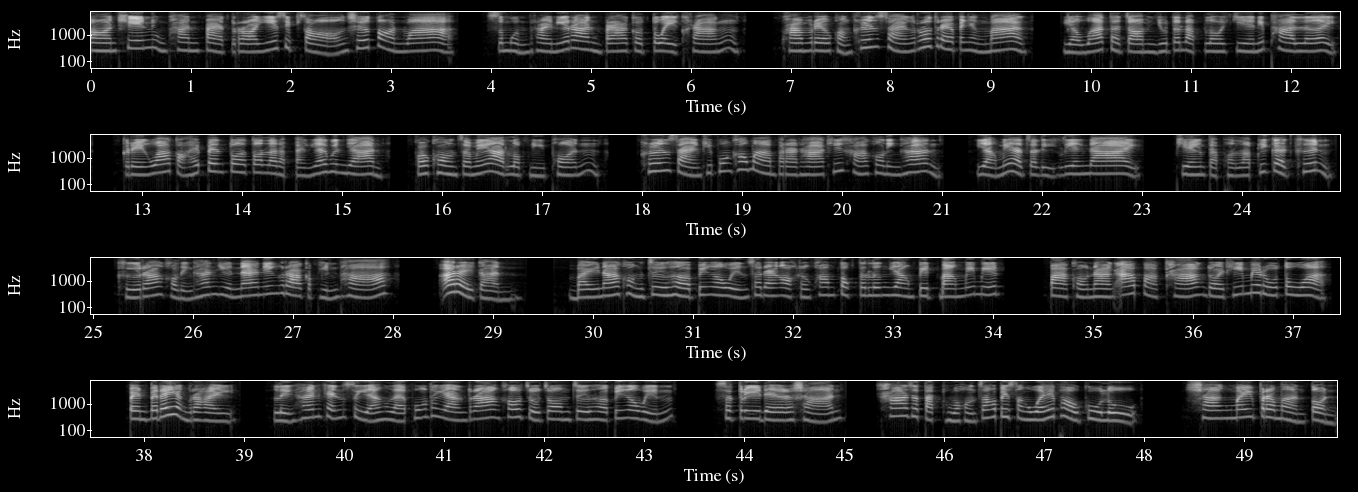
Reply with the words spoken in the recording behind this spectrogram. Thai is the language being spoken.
ตอนที่ 1822 ชื่อตอนว่า สมุนไพรนิรันดร์ปรากฏตัวอีกครั้ง ความเร็วของคลื่นแสงรวดเร็วเป็นอย่างมาก อย่าว่าแต่จอมยุทธระดับโลกียนิพพานเลย เกรงว่าต่อให้เป็นตัวตนระดับแปลงแยกวิญญาณ ก็คงจะไม่อาจหลบหนีพ้น คลื่นแสงที่พุ่งเข้ามาประทะที่ขาของลิงคันอย่างไม่อาจจะหลีกเลี่ยงได้ เพียงแต่ผลลัพธ์ที่เกิดขึ้น คือร่างของลิงคันยืนแน่นิ่งราวกับหินผาอะไรกัน ใบหน้าของจือเหอปิงอวินแสดงออกถึงความตกตะลึงอย่างปิดบังไม่มิด ปากของนางอ้าปากค้างโดยที่ไม่รู้ตัว เป็นไปได้อย่างไร หลิงฮั่นเค้นเสียงและพุ่งทะยานร่างเข้าจู่โจมจือเหอปิงอวิน สตรีเดรัจฉานข้าจะตัดหัวของเจ้าไปสังเวยให้เผ่ากูลู ช่างไม่ประมาณตน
